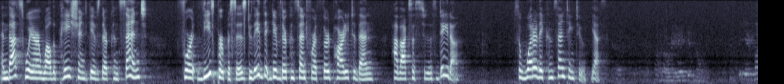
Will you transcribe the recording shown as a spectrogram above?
And that's where, while the patient gives their consent for these purposes, do they th- give their consent for a third party to then have access to this data? So, what are they consenting to? Yes. On a related note, if I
